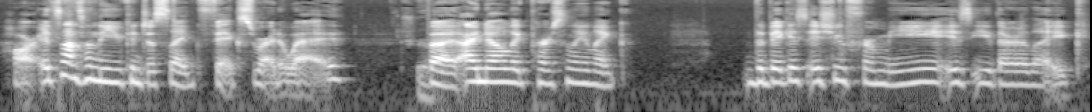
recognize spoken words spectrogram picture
hard. It's not something you can just like fix right away. True. But I know, like, personally, like, the biggest issue for me is either like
